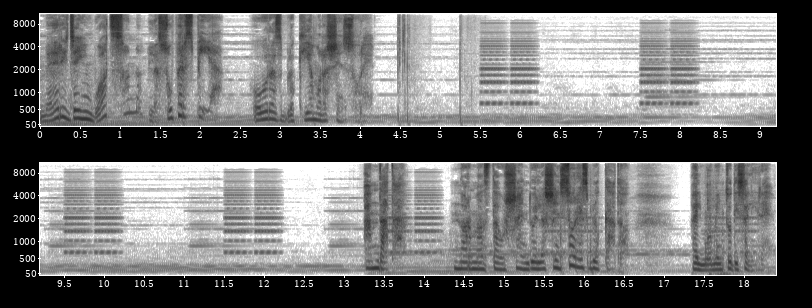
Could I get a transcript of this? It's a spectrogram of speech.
Mary Jane Watson, la super spia. Ora sblocchiamo l'ascensore. Andata. Norman sta uscendo e l'ascensore è sbloccato. È il momento di salire.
